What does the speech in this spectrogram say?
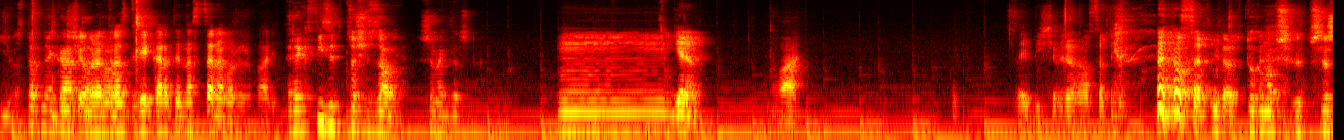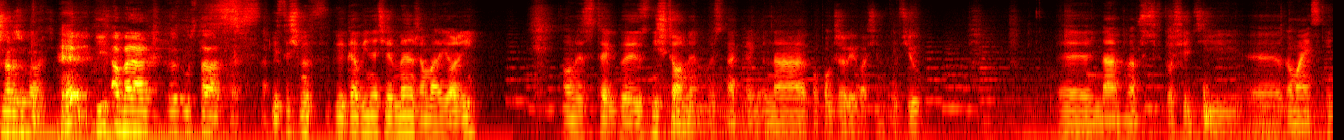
I ostatnia Się karta obra to teraz dwie karty na scenę możesz walić. rekwizyt coś Zoe. Szymek zaczyna. Mm, jeden. Dwa. Zajebiście wygrana ostatni. ostatni raz. Tu chyba przy, przeszarżowałeś. I Abelard y, ustala scenę. Jesteśmy w gabinecie męża Marioli. On jest jakby zniszczony, on jest tak jakby na, po pogrzebie właśnie wrócił. Yy, Na, naprzeciwko siedzi yy, Romański.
